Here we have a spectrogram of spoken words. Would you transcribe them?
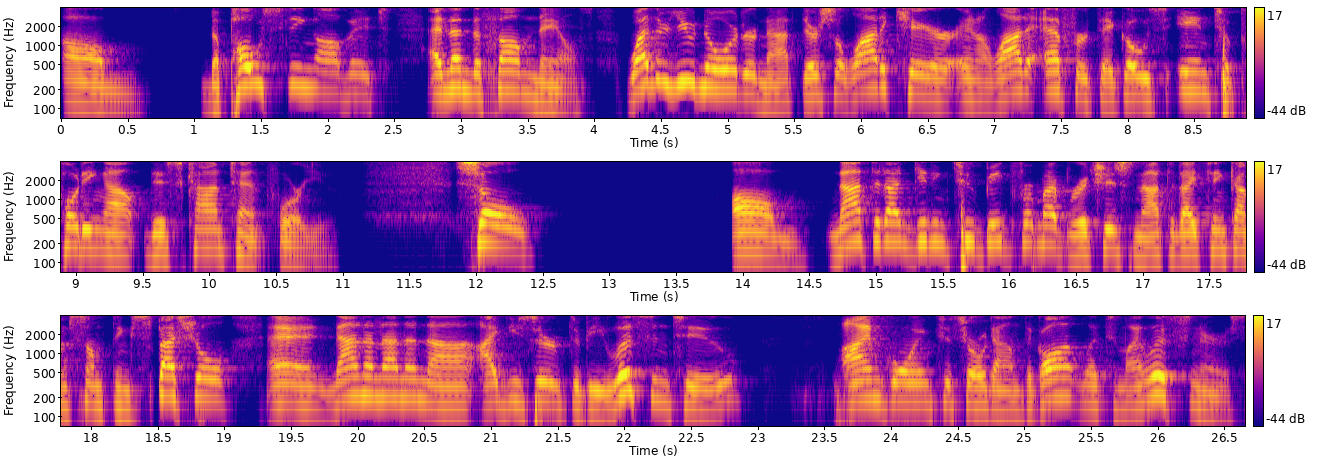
um the posting of it, and then the thumbnails. Whether you know it or not, there's a lot of care and a lot of effort that goes into putting out this content for you. So, um, not that I'm getting too big for my britches, not that I think I'm something special, and na na na na na, I deserve to be listened to. I'm going to throw down the gauntlet to my listeners.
